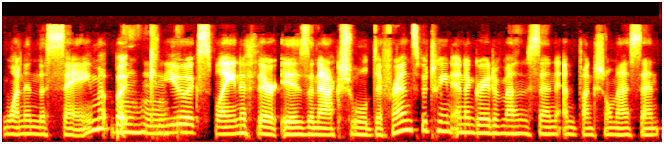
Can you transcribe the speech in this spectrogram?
one and the same. But mm-hmm. can you explain if there is an actual difference between integrative medicine and functional medicine?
